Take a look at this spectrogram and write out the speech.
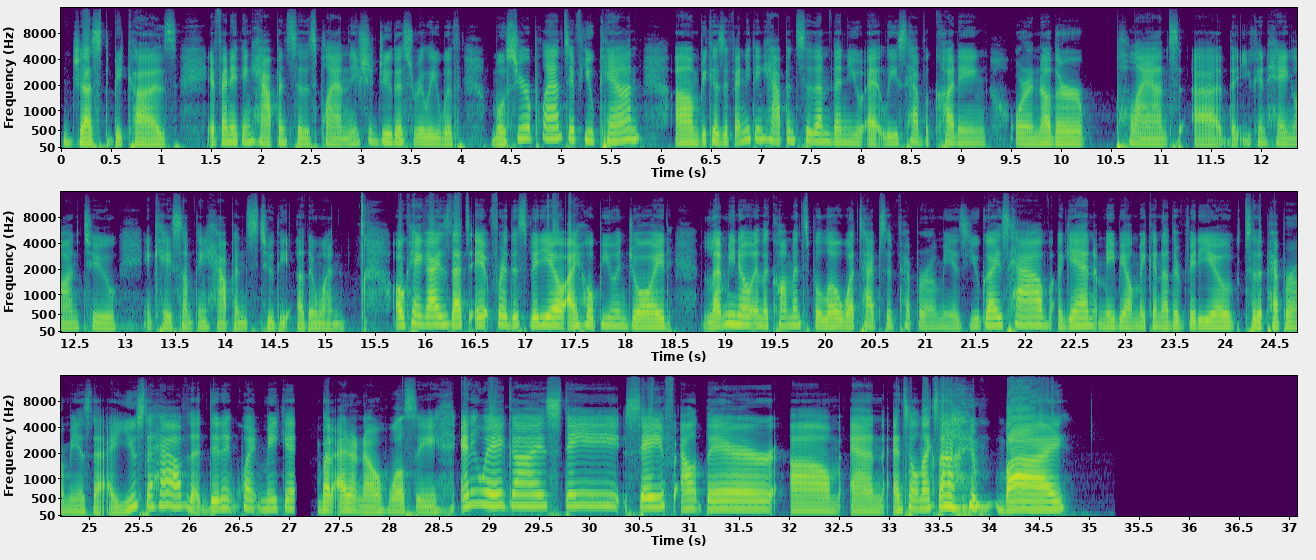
just because if anything happens to this plant, you should do this really with most of your plants if you can, um, because if anything happens to them, then you at least have a cutting or another plant uh, that you can hang on to in case something happens to the other one. Okay guys, that's it for this video. I hope you enjoyed. Let me know in the comments below what types of peperomias you guys have. Again, maybe I'll make another video to the peperomias that I used to have that didn't quite make it but I don't know. We'll see. Anyway, guys, stay safe out there. Um, and until next time, bye.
